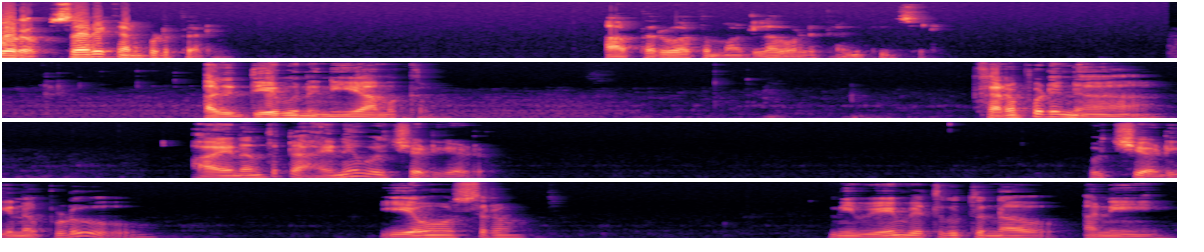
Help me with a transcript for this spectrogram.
వారు ఒకసారి కనపడతారు. ఆ తర్వాత మళ్ళా వాళ్ళు కనిపించరు. అది దేవుని నియామకం. కనపడిన ఆయనంతటా ఆయనే వచ్చి అడిగాడు. వచ్చి అడిగినప్పుడు ఏం అవసరం? నీవేం వెతుకుతున్నావు? అని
